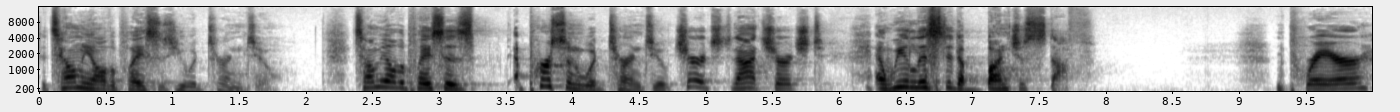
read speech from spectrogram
to tell me all the places you would turn to. Tell me all the places a person would turn to, churched, not churched. And we listed a bunch of stuff prayer,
